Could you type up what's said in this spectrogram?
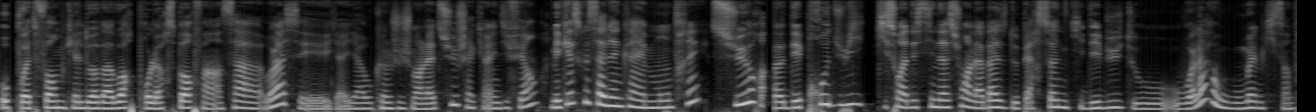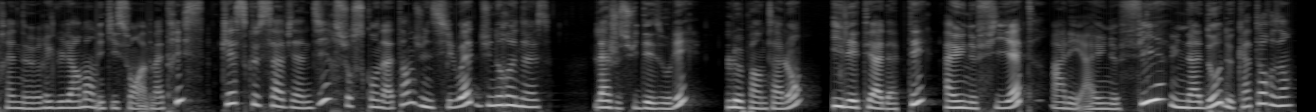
au poids de forme qu'elles doivent avoir pour leur sport. Enfin, ça, voilà, il n'y a, a aucun jugement là-dessus, chacun est différent. Mais qu'est-ce que ça vient quand même montrer sur euh, des produits qui sont à destination à la base de personnes qui débutent ou, ou voilà, ou même qui s'entraînent régulièrement mais qui sont amatrices? Qu'est-ce que ça vient dire sur ce qu'on attend d'une silhouette d'une runneuse Là, je suis désolée, le pantalon, il était adapté à une fillette, allez, à une fille, une ado de 14 ans.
